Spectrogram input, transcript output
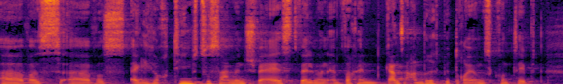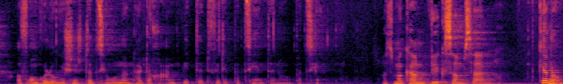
was, äh, was eigentlich auch Teams zusammenschweißt, weil man einfach ein ganz anderes Betreuungskonzept auf onkologischen Stationen halt auch anbietet für die Patientinnen und Patienten. Also man kann wirksam sein. Genau.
